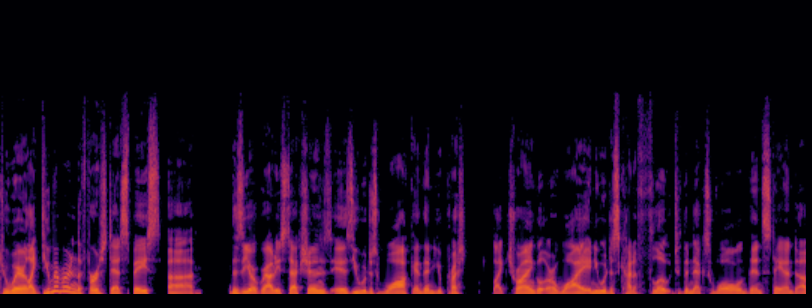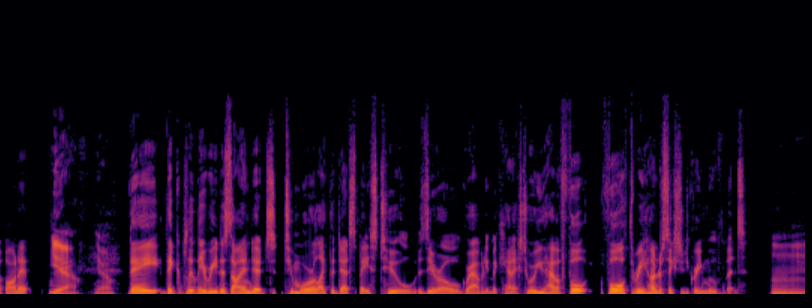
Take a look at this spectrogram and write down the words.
To where like do you remember in the first Dead Space uh the zero gravity sections is you would just walk and then you press like triangle or Y and you would just kind of float to the next wall and then stand up on it. Yeah. Yeah. They they completely redesigned it to more like the Dead Space 2 zero gravity mechanics to where you have a full full 360 degree movement Mm.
